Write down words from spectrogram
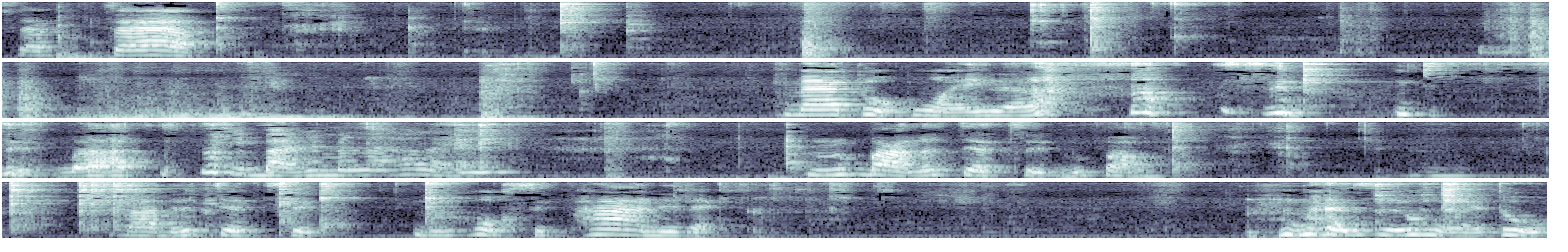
แซ่บแซ่บแม่ถูกหวยอีกแล้ว สิบสิ บบาทสิบบาทนี่มันละเท่าไหร่ลูกบาทละเจ็ดสิบหรือเปล่าอืมบาทละเจ็ดสิบหรือหกสิบห้านี่แหละแม่ซื้อหวยถูก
